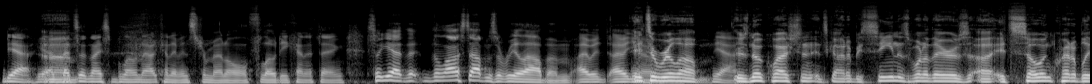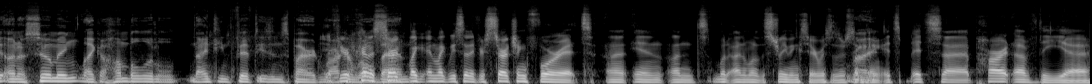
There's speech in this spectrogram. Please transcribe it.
Yeah, yeah, that's a Um, nice blown out kind of instrumental, floaty kind of thing. So yeah, the, the Lost album's a real album. I would. I, you It's know, a real album. yeah. There's no question. It's got to be seen as one of theirs. Uh, it's so incredibly unassuming, like a humble little 1950s inspired If rock you're and kind roll search, band. like and like we said, if you're searching for it uh, in on on one of the streaming services or something, Right. it's it's uh, part of the uh,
